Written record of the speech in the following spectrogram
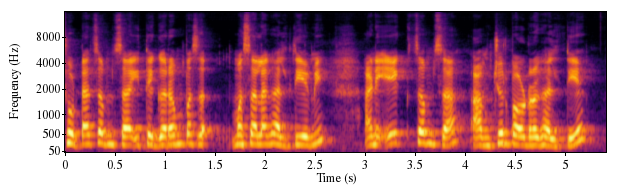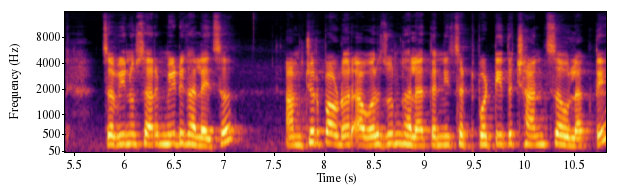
छोटा चमचा इथे गरम पसा मसाला घालते आहे मी. आणि एक चमचा आमचूर पावडर घालते आहे चवीनुसार मीठ घालायचं. आमचूर पावडर आवर्जून घाला त्यांनी चटपटीत छान चव लागते.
